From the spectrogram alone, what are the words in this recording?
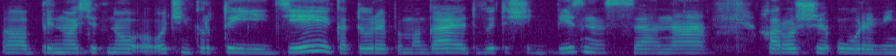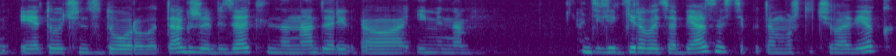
а, приносят ну, очень крутые идеи, которые помогают вытащить бизнес на хороший уровень, и это очень здорово. Также обязательно надо именно делегировать обязанности, потому что человек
